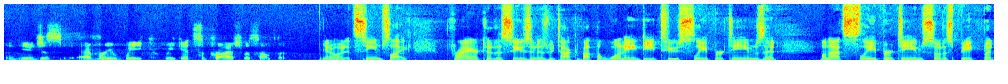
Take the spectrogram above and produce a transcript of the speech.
And you just every week we get surprised with something. You know, and it seems like prior to the season, as we talk about the 1A D2 sleeper teams that, well, not sleeper teams, so to speak, but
